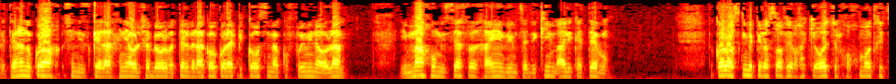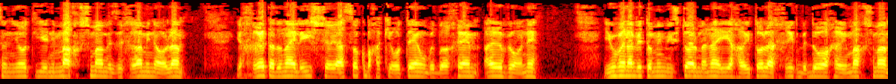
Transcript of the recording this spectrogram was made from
ותן לנו כוח שנזכה להכניע ולשבר ולבטל ולעקור כל האפיקורסים והכופרים מן העולם. ימחו מספר חיים ועם צדיקים אל ייכתבו. וכל העוסקים בפילוסופיה וחקירות של חוכמות חיצוניות יהיה נמח שמם וזכרם מן העולם. יחרט אדוני לאיש אשר יעסוק בחקירותיהם ובדרכיהם ערב ועונה. יהיו בניו יתומים ואשתו אלמנה, יהיה אחריתו להחריט בדור אחר ימח שמם.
